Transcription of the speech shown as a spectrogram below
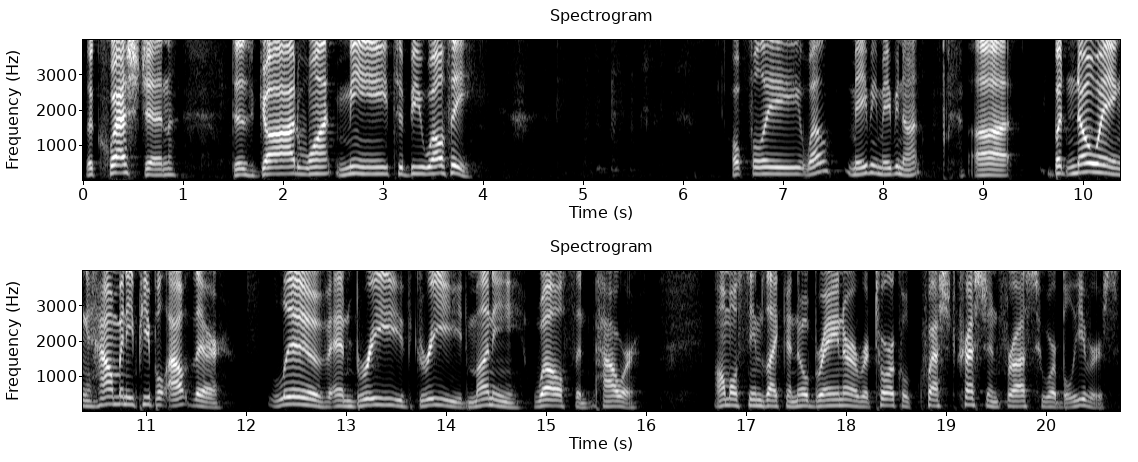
the question Does God want me to be wealthy? Hopefully, well, maybe, maybe not. Uh, but knowing how many people out there live and breathe greed, money, wealth, and power almost seems like a no brainer, a rhetorical question for us who are believers.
